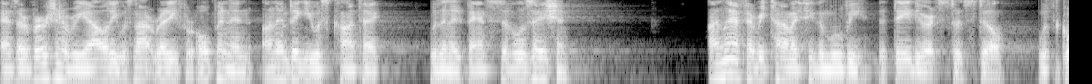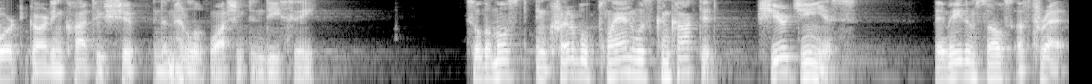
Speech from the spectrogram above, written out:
as our version of reality was not ready for open and unambiguous contact with an advanced civilization. I laugh every time I see the movie The Day the Earth Stood Still, with Gort guarding Klaatu's ship in the middle of Washington, D.C. So the most incredible plan was concocted. Sheer genius. They made themselves a threat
